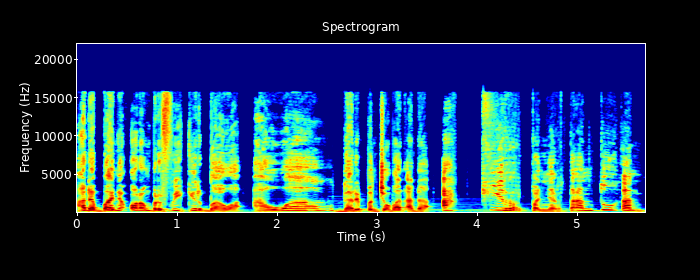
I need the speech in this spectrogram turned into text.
Ada banyak orang berpikir bahwa awal dari pencobaan ada akhir penyertaan Tuhan.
